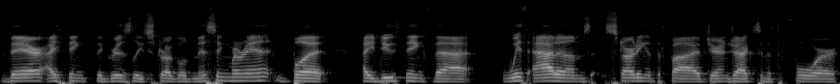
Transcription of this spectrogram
there, I think the Grizzlies struggled missing Morant, but I do think that with Adams starting at the five, Jaren Jackson at the four,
